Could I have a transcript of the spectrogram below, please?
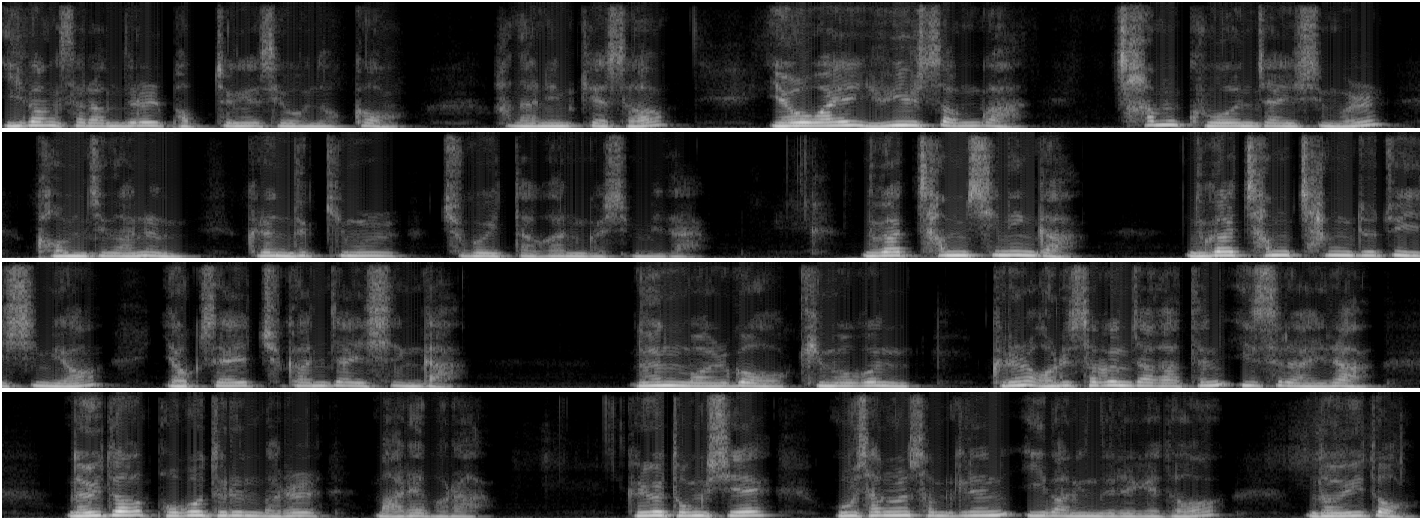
이방 사람들을 법정에 세워놓고 하나님께서 여호와의 유일성과 참 구원자이심을 검증하는 그런 느낌을 주고 있다고 하는 것입니다. 누가 참 신인가? 누가 참 창조주이시며 역사의 주관자이신가? 눈 멀고 귀 먹은 그런 어리석은 자 같은 이스라엘아, 너희도 보고 들은 바를 말해보라. 그리고 동시에 우상을 섬기는 이방인들에게도 너희도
